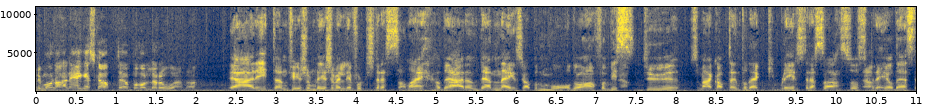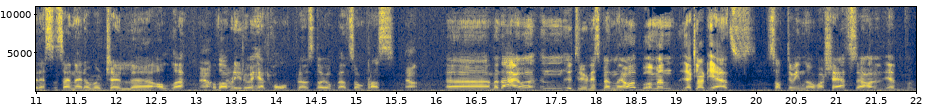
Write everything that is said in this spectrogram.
Du må nå ha en egenskap til å beholde roen. da. Jeg er ikke en fyr som blir så veldig fort stressa, nei. Og det en, den egenskapen må du ha. For hvis du, som er kaptein på dekk, blir stressa, så sprer jo det stresset seg nedover til alle. Ja, Og da ja. blir det jo helt håpløst å jobbe en sånn plass. Ja. Eh, men det er jo en utrolig spennende jobb. Men det er klart, jeg satt jo inne og var sjef, så jeg har, jeg,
